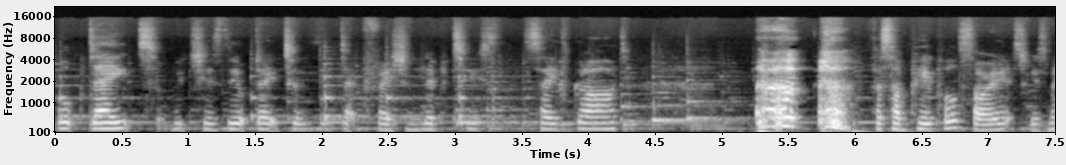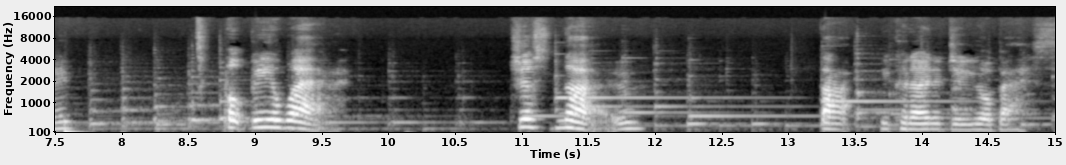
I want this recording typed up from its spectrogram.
update, which is the update to the Deprivation Liberty Safeguard for some people. Sorry, excuse me. But be aware, just know that you can only do your best.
